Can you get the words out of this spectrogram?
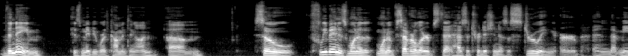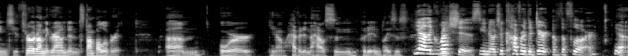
the name is maybe worth commenting on. Um, so fleabane is one of the, one of several herbs that has a tradition as a strewing herb, and that means you throw it on the ground and stomp all over it, um, or you know have it in the house and put it in places. yeah like rushes you know to cover the dirt of the floor Yeah.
